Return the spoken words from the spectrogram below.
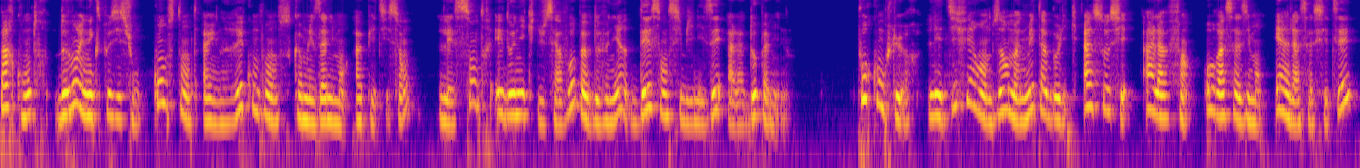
Par contre, devant une exposition constante à une récompense comme les aliments appétissants, les centres hédoniques du cerveau peuvent devenir désensibilisés à la dopamine. Pour conclure, les différentes hormones métaboliques associées à la faim, au rassasiement et à la satiété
